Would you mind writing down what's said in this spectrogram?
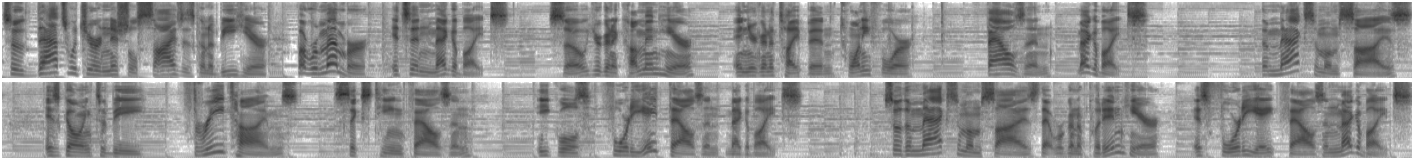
So that's what your initial size is going to be here, but remember, it's in megabytes. So you're going to come in here, and you're going to type in 24,000 megabytes. The maximum size is going to be 3 times 16,000 equals 48,000 megabytes. So the maximum size that we're going to put in here is 48,000 megabytes.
